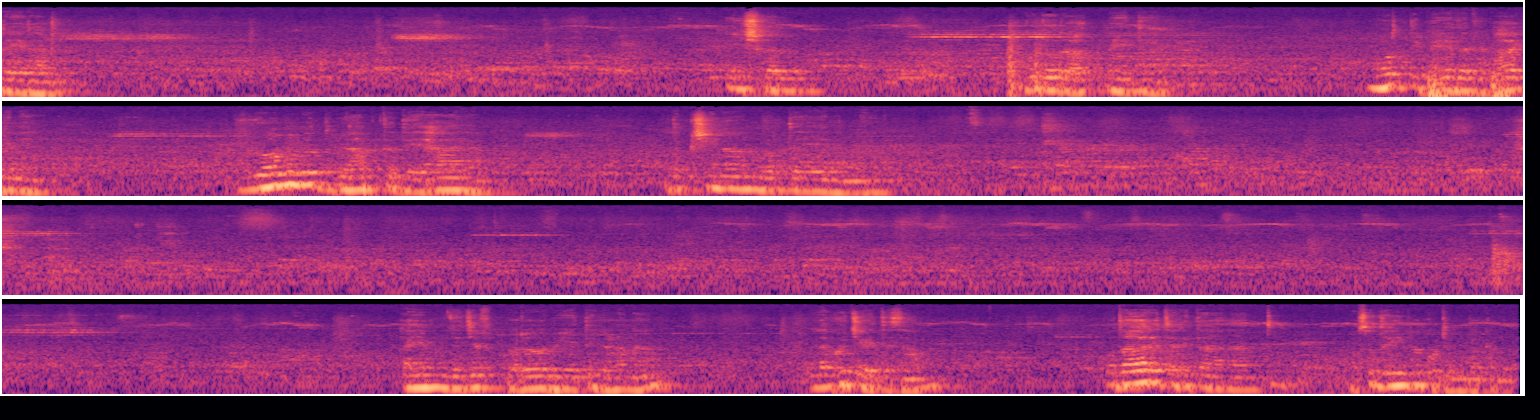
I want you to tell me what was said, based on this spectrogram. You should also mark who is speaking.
Speaker 1: rhythm. ईश्वर गुरुरात्मैति मूर्तिभेदविभागिनि व्योमवद्व्याप्तदेहाय दक्षिणामूर्तये नमः ದೇಹಾಯ ಗಣನ ಲಘು ಅಯಂ ನಿಜಃ ಪರೋಭೀತಿ ಗಣನ ಲಘುಚೇತಸಾಂ ಉದಾರಚರಿತಾನಾಂತು ವಸುಧೈವ ಕುಟುಂಬಕಂ.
